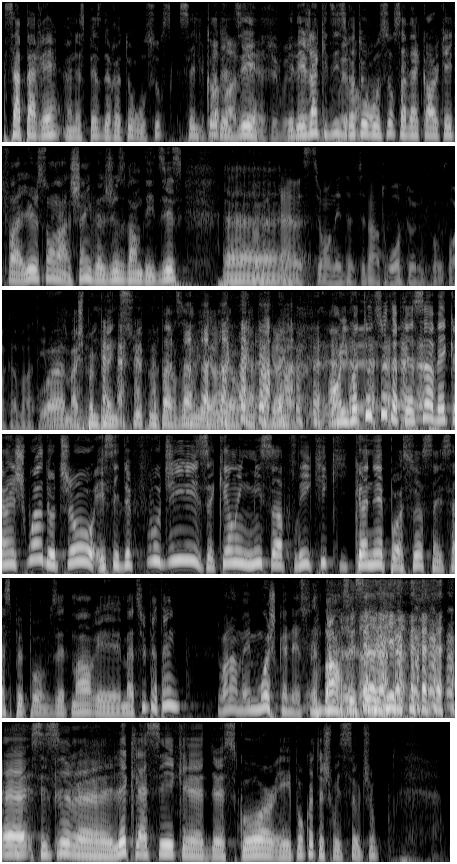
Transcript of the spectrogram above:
ça paraît un espèce de retour aux sources. C'est le cas de mauvais, dire. j'ai- Il y a des gens qui disent retour bon. aux sources avec Arcade Fire, ils sont dans le champ, ils veulent juste vendre des disques. Euh, En même temps, si on est, dans- c'est dans trois tunes, je vais pouvoir commenter. Ouais, mais je peux me plaindre tout de suite, moi, par exemple, il n'y a, il y a aucun problème. On y va tout de suite après ça avec un choix d'autre show, et c'est The Fugees, Killing Me Softly. Qui qui connaît pas ça? Ça, ça se peut pas. Vous êtes mort, et Mathieu, peut-être? Voilà, même moi, je connais ça. Bon, c'est ça. ok. Euh, c'est sur euh, le classique euh, de Score. Et pourquoi tu as choisi ça, autre show?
